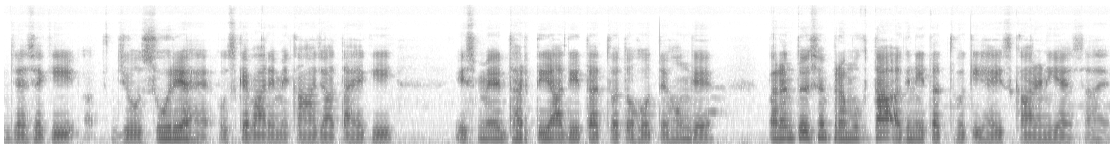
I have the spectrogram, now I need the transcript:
जैसे कि जो सूर्य है, उसके बारे में कहा जाता है कि इसमें धरती आदि तत्व तो होते होंगे, परंतु इसमें प्रमुखता अग्नि तत्व की है, इस कारण ये ऐसा है।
